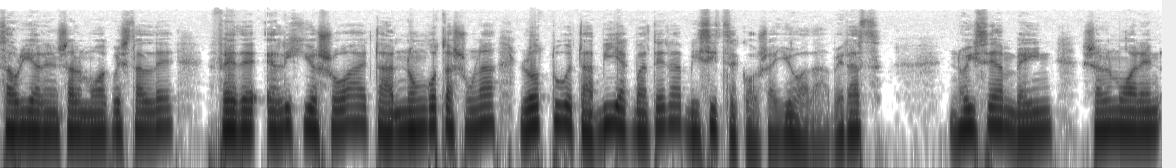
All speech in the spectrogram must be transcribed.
Zauriaren salmoak bestalde, fede religiosoa eta nongotasuna lotu eta biak batera bizitzeko saioa da. Beraz, noizean behin salmoaren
